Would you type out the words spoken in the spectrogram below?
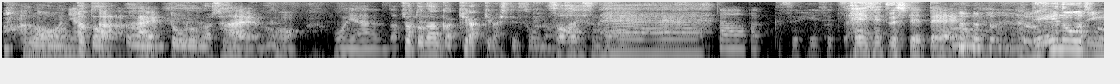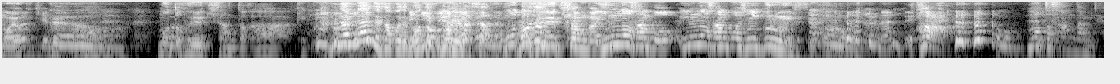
あのにちょっと、あった、うんはい。ところらしいですはい。ね、本本屋だったちょっとなんかキラキラしてそうな。そうですね。スターバックス併設併設してて芸能人もよく来てうん。もう元冬木さんとか結構。ななんでそこで元森脇さん元冬木さん。が陰の散歩陰の散歩しに来るんですよ。なんで？はあうん。元さんだみたい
